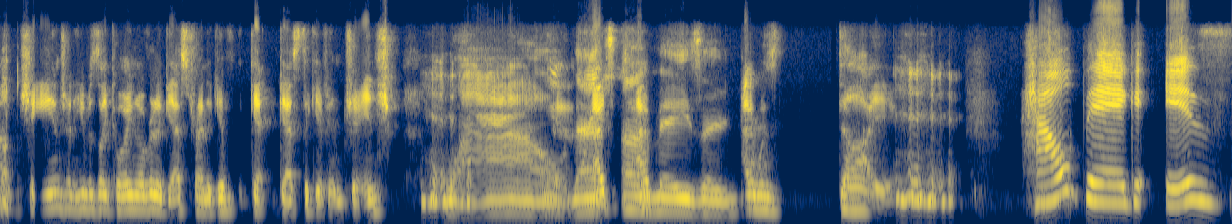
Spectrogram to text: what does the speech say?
cup of change, and he was like going over to guests trying to give get guests to give him change. Wow, Yeah. that's I- I- amazing. I was dying. How big is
